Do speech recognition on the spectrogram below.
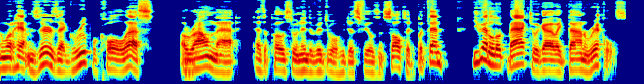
And what happens there is that group will coalesce around that as opposed to an individual who just feels insulted. But then you got to look back to a guy like Don Rickles,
